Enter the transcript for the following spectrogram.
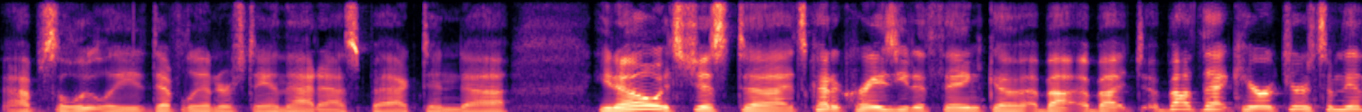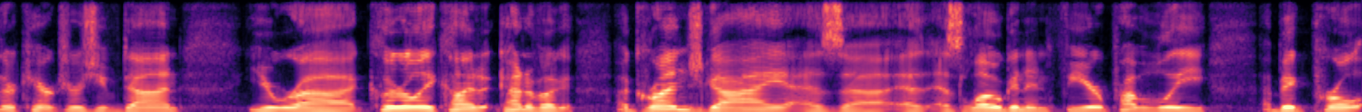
Absolutely, definitely understand that aspect, and uh, you know, it's just uh, it's kind of crazy to think uh, about about about that character and some of the other characters you've done. You were uh, clearly kind of kind of a, a grunge guy as, uh, as as Logan in Fear, probably a big Pearl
